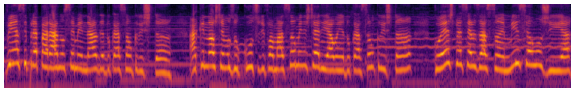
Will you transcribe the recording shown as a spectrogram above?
Venha se preparar no Seminário de Educação Cristã. Aqui nós temos o curso de formação ministerial em Educação Cristã, com especialização em missiologia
